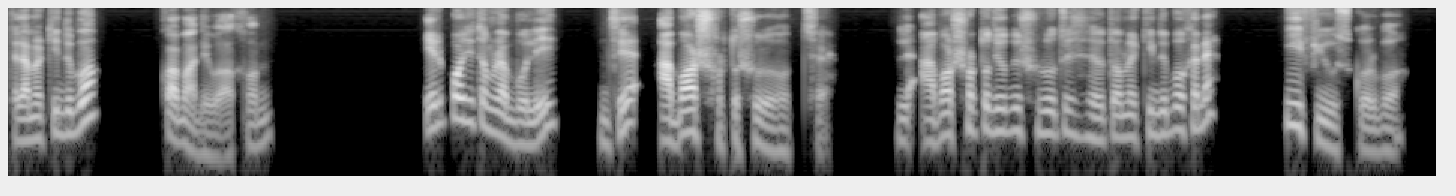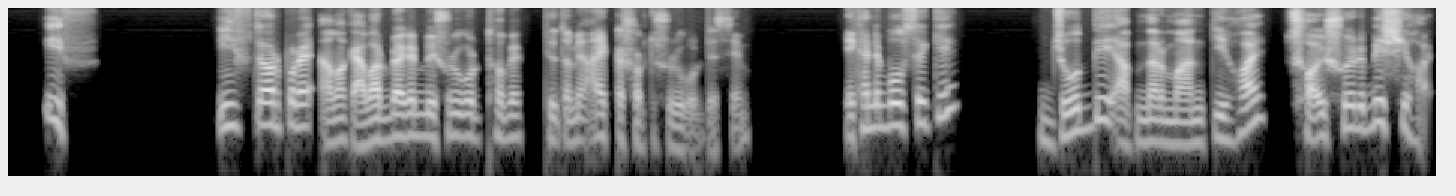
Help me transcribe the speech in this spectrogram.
তাহলে আমরা কি দেবো? কমা দেবো এখন। এরপর যদি আমরা বলি যে আবার শর্ত শুরু হচ্ছে। আবার শর্ত যেহেতু শুরু হচ্ছে, সেহেতু আমরা কি দেবো ওখানে ইফ ইউজ করব। ইফ ইফ দেওয়ার পরে আমাকে আবার ব্র্যাকেট দিয়ে শুরু করতে হবে, যেহেতু আমি আরেকটা শর্ত শুরু করতেছি। এখানে বলছে কি, যদি আপনার মান কি হয় ছয়শোর বেশি হয়।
